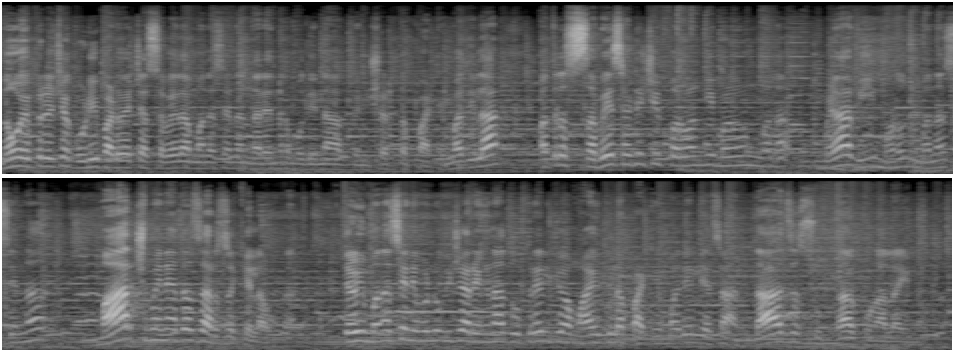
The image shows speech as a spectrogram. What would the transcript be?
नऊ एप्रिलच्या गुढीपाडव्याच्या सभेला मनसेनं नरेंद्र मोदींना बिनशर्त पाठिंबा दिला. मात्र सभेसाठीची परवानगी मिळवून मन- मिळावी म्हणून मनसेनं मार्च महिन्यातच अर्ज केला होता. त्यावेळी मनसे निवडणुकीच्या रिंगणात उतरेल किंवा महायुतीला पाठिंबा देईल याचा अंदाज सुद्धा कोणालाही नव्हता.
